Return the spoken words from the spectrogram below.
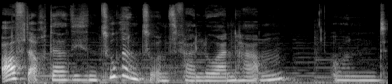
oft auch da diesen Zugang zu uns verloren haben. Und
